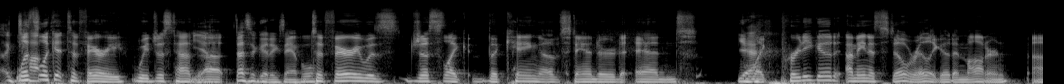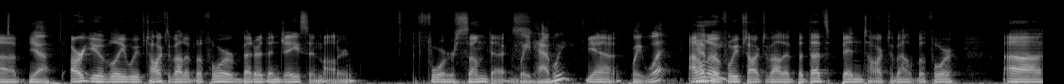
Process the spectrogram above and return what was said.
Like Let's look at Teferi. We just had Yeah, that. that's a good example. Teferi was just like the king of standard and Yeah. like pretty good. I mean, it's still really good in modern. Uh, yeah. arguably, we've talked about it before, better than Jace in modern for some decks. Wait, have we? yeah. Wait, what? I don't Have know we? if we've talked about it, but that's been talked about before. Uh,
